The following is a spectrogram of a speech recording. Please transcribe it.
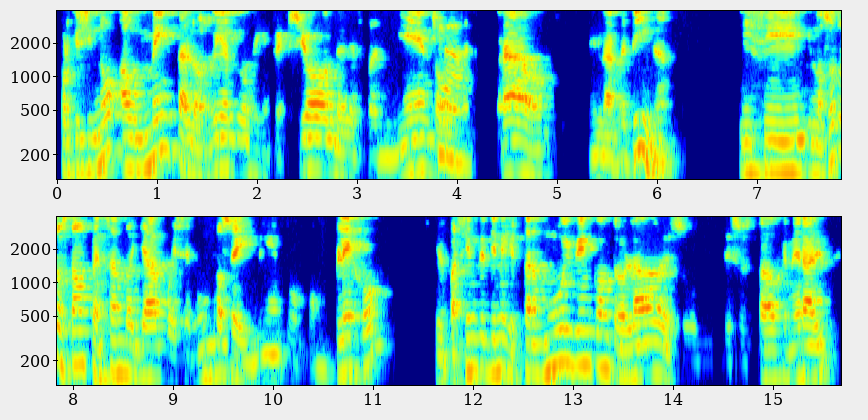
porque si no aumenta los riesgos de infección, de desprendimiento, de desangrado en la retina. Y si nosotros estamos pensando ya pues en un procedimiento complejo, el paciente tiene que estar muy bien controlado de su, de su estado general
